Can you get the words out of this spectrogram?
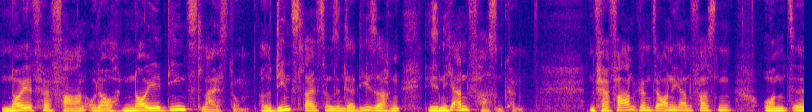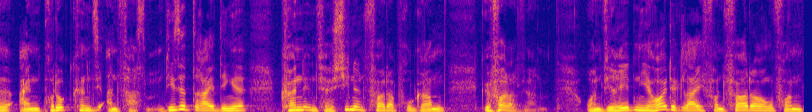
neue Verfahren oder auch neue Dienstleistungen. Also Dienstleistungen sind ja die Sachen, die Sie nicht anfassen können. Ein Verfahren können Sie auch nicht anfassen und äh, ein Produkt können Sie anfassen. Diese drei Dinge können in verschiedenen Förderprogrammen gefördert werden. Und wir reden hier heute gleich von Förderung von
